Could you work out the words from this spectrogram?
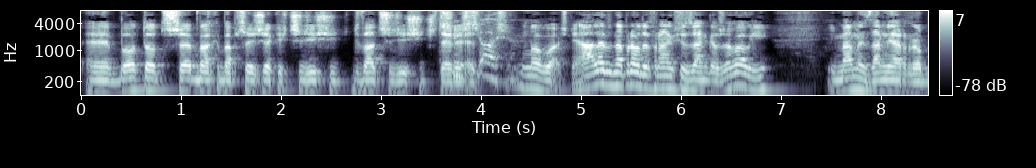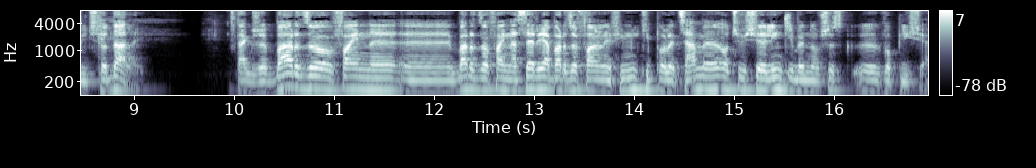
e, bo to trzeba chyba przejść jakieś 32-34 38. No właśnie, ale naprawdę Franek się zaangażował i, i mamy zamiar robić to dalej. Także bardzo fajny, e, bardzo fajna seria, bardzo fajne filmiki polecamy. Oczywiście linki będą wszystko e, w opisie.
